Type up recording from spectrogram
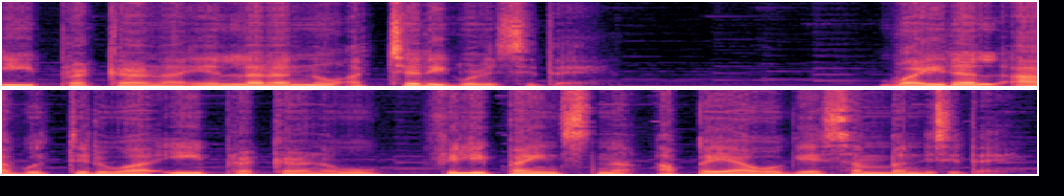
ಈ ಪ್ರಕರಣ ಎಲ್ಲರನ್ನೂ ಅಚ್ಚರಿಗೊಳಿಸಿದೆ. ವೈರಲ್ ಆಗುತ್ತಿರುವ ಈ ಪ್ರಕರಣವು ಫಿಲಿಪೈನ್ಸ್ನ ಅಪಯಾವಗೆ ಸಂಬಂಧಿಸಿದೆ.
